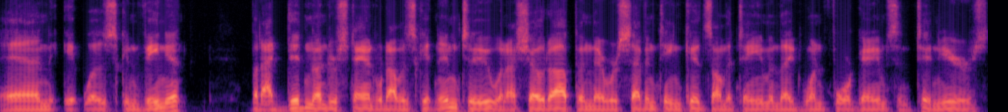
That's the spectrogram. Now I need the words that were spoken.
and it was convenient, but I didn't understand what I was getting into when I showed up and there were 17 kids on the team and they'd won four games in 10 years.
